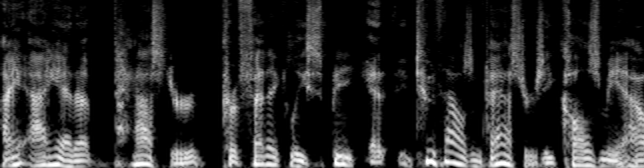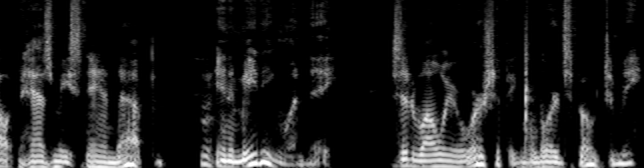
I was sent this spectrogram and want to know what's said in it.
I, I had a pastor prophetically speak at 2,000 pastors. He calls me out and has me stand up. in a meeting one day. He said, while we were worshiping, the Lord spoke to me.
